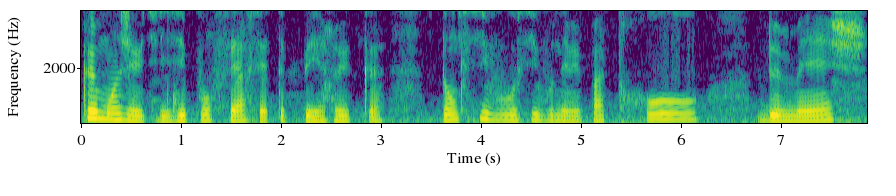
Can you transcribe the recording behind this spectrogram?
que moi j'ai utilisé pour faire cette perruque. Donc, si vous aussi, vous n'aimez pas trop de mèches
